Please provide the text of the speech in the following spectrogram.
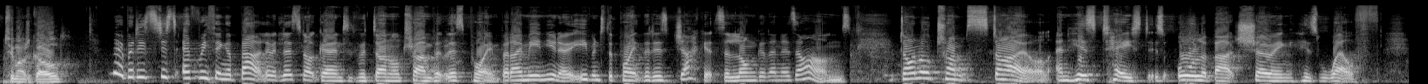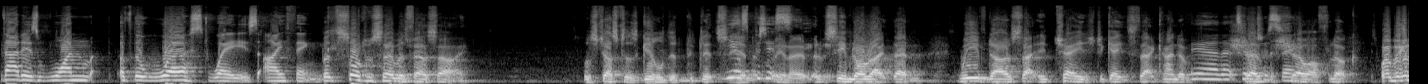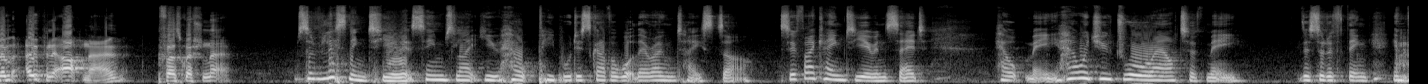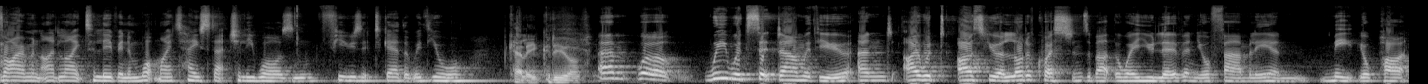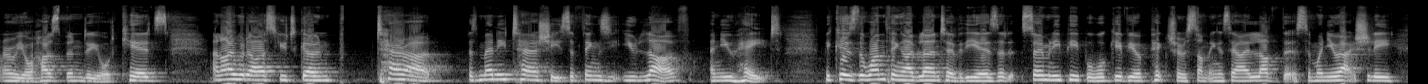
Too much gold? No, but it's just everything about. Let's not go into with Donald Trump at this point. But I mean, you know, even to the point that his jackets are longer than his arms. Donald Trump's style and his taste is all about showing his wealth. That is one of the worst ways, I think. But sort of so was Versailles. It was just as gilded and glitzy, Yes, and but you know, it seemed all right then. We've now slightly changed against that kind of Yeah, show, interesting. show-off look. Well, we're going to open it up now. First question there. sort of listening to you, it seems like you help people discover what their own tastes are. So if I came to you and said, "Help me," how would you draw out of me the sort of thing, environment I'd like to live in, and what my taste actually was, and fuse it together with your? Kelly, could you answer? Um, well, we would sit down with you, and I would ask you a lot of questions about the way you live and your family, and meet your partner or your husband or your kids. And I would ask you to go and tear out as many tear sheets of things that you love and you hate. Because the one thing I've learned over the years that so many people will give you a picture of something and say, I love this. And when you actually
